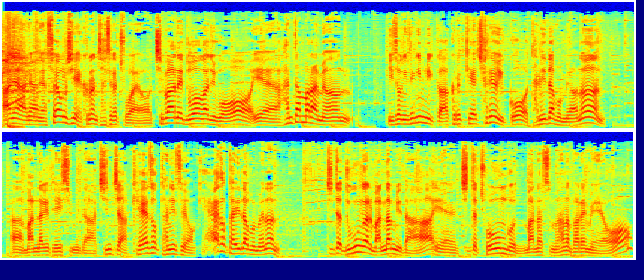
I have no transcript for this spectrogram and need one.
아니야, 아니야, 아니야. 소영 씨, 그런 자세가 좋아요. 집안에 누워가지고, 예, 한탄만 하면 이성이 생깁니까? 그렇게 차려입고 다니다 보면은, 아, 만나게 돼 있습니다. 진짜 계속 다니세요. 계속 다니다 보면은, 진짜 누군가를 만납니다. 예, 진짜 좋은 분 만났으면 하는 바람이에요.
